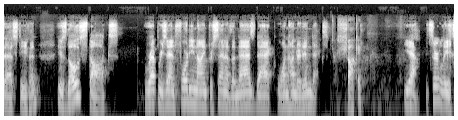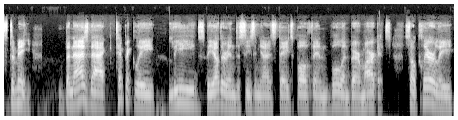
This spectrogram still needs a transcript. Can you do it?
uh, Stephen, is those stocks represent 49% of the NASDAQ 100 index. Shocking. Yeah, it certainly is to me. The NASDAQ typically leads the other indices in the United States, both in bull and bear markets. So clearly,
